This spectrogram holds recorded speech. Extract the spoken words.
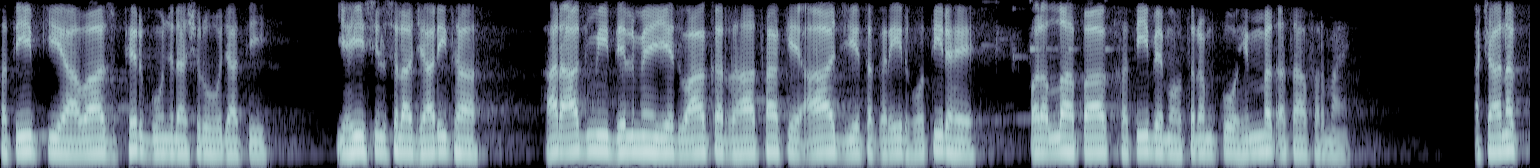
خطیب کی آواز پھر گونجنا شروع ہو جاتی۔ یہی سلسلہ جاری تھا۔ ہر آدمی دل میں یہ دعا کر رہا تھا کہ آج یہ تقریر ہوتی رہے اور اللہ پاک خطیب محترم کو ہمت عطا فرمائیں اچانک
